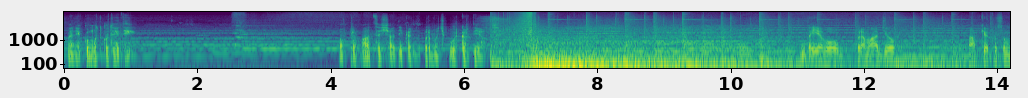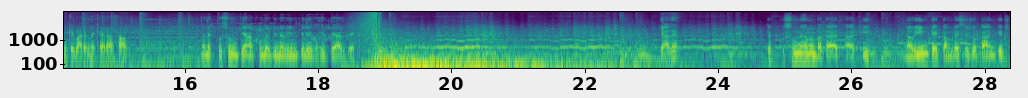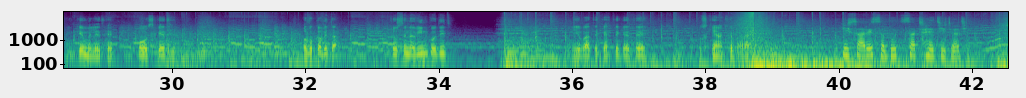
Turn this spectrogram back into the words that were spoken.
मैंने कुमुद को दे दी। और प्रमाद से शादी करने पर मजबूर कर दिया उसे। भैया, वो प्रमाद जो आपके और कुसुम के बारे में कह रहा था। मैंने कुसुम की आँखों में भी नवीन के लिए वही प्यार देखा। याद है, जब कुसुम ने हमें बताया था कि नवीन के कमरे से जो कान के झुमके मिले थे, वो उसके थे। और वो कविता जो उसने नवीन को दी थी, ये बातें कहते कहते उसकी आँखें भर आई। ये सारे सबूत सच है जीजा जी,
